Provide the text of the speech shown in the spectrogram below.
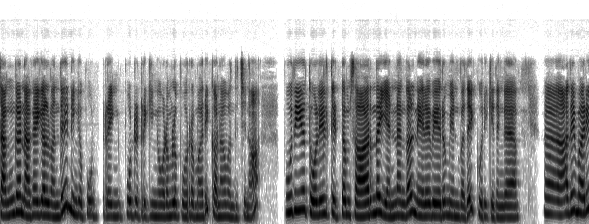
தங்க நகைகள் வந்து நீங்கள் போட்டுறீங்க போட்டுட்ருக்கீங்க உடம்புல போடுற மாதிரி கனவு வந்துச்சுன்னா, புதிய தொழில் திட்டம் சார்ந்த எண்ணங்கள் நிறைவேறும் என்பதை குறிக்குதுங்க. அதே மாதிரி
